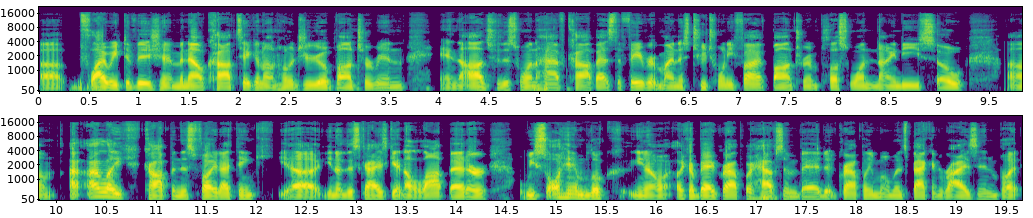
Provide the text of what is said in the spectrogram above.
uh, flyweight division. Manel Kape taking on Rogerio Bontorin, and the odds for this one have Kape as the favorite, minus two twenty five, Bontorin plus one ninety. So um, I, I, like Kape in this fight. I think uh, you know this guy is getting a lot better. We saw him look, you know, like a bad grappler, have some bad grappling moments back in Rizin, but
